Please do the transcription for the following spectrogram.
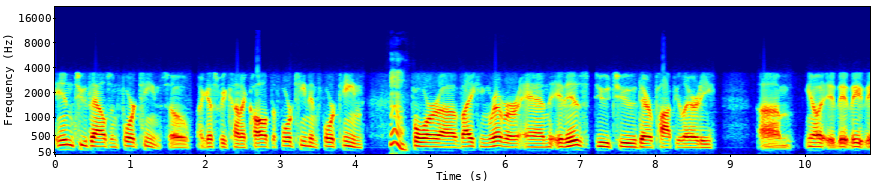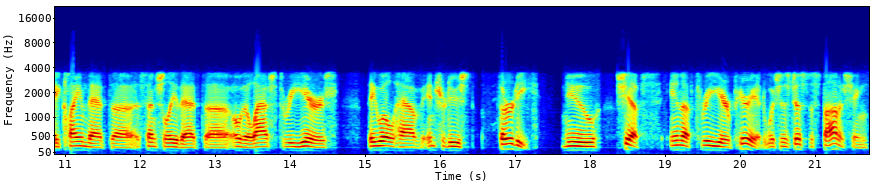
in 2014. So I guess we kind of call it the 14 and 14 hmm. for uh, Viking River, and it is due to their popularity um, you know, they, they, they claim that uh, essentially that uh, over the last three years, they will have introduced 30 new ships in a three-year period, which is just astonishing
